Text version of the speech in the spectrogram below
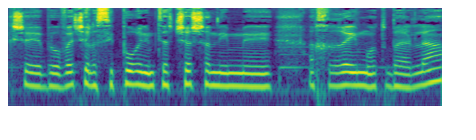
כשבעובד של הסיפור היא נמצאת שש שנים אה, אחרי מות בעלה.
